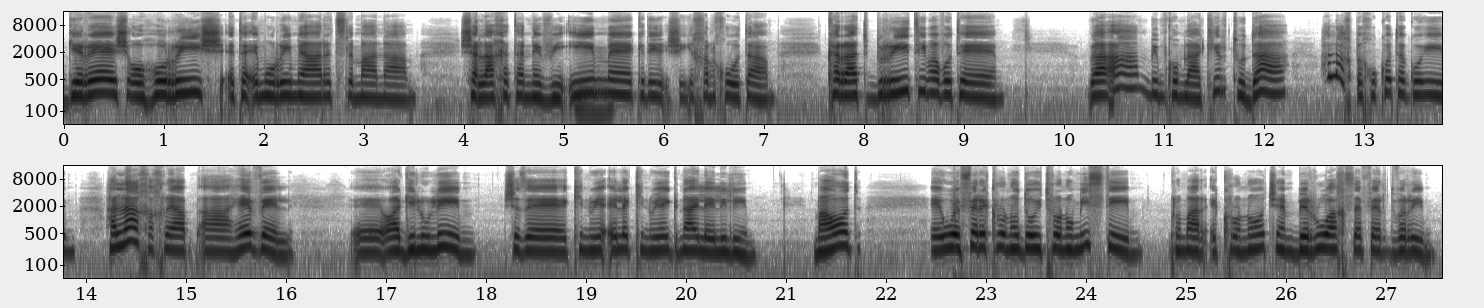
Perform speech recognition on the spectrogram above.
גירש או הוריש את האמורים מהארץ למענם, שלח את הנביאים mm. כדי שיחנכו אותם, כרת ברית עם אבותיהם. והעם, במקום להכיר תודה, הלך בחוקות הגויים, הלך אחרי ההבל אה, או הגילולים, שזה כינוי, כינויי גנאי לאלילים. מה עוד? אה, הוא הפר עקרונות דויטרונומיסטיים, כלומר עקרונות שהם ברוח ספר דברים.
